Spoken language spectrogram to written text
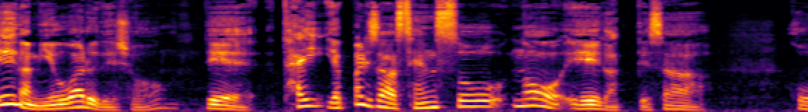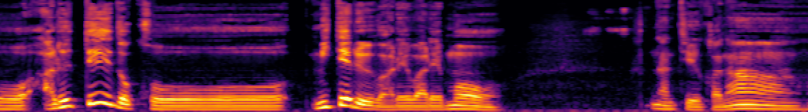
映画見終わるでしょ？で、対やっぱりさ、戦争の映画ってさ、こう、ある程度こう、見てる我々も、なんていうかな、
